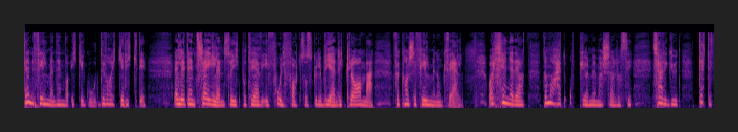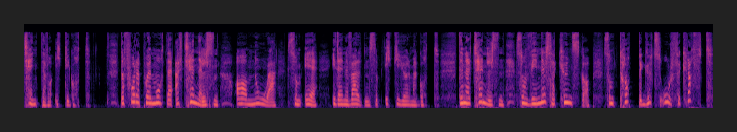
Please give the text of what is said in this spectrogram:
denne filmen den var ikke god, det var ikke riktig. Eller den traileren som gikk på TV i full fart som skulle bli en reklame for kanskje filmen om kvelden. Og jeg kjenner det at da må jeg ha et oppgjør med meg sjøl og si kjære Gud, dette kjente jeg var ikke godt. Da får jeg på en måte erkjennelsen av noe som er i denne verden som ikke gjør meg godt. Den erkjennelsen som vinner seg kunnskap, som tapper Guds ord for kraft.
